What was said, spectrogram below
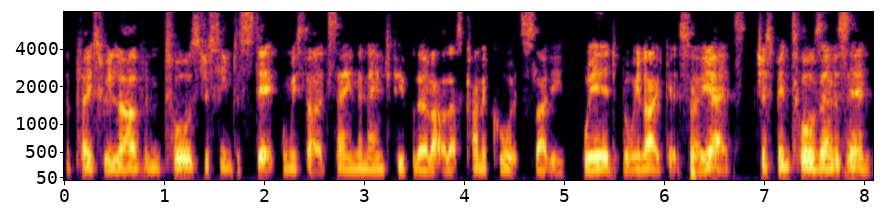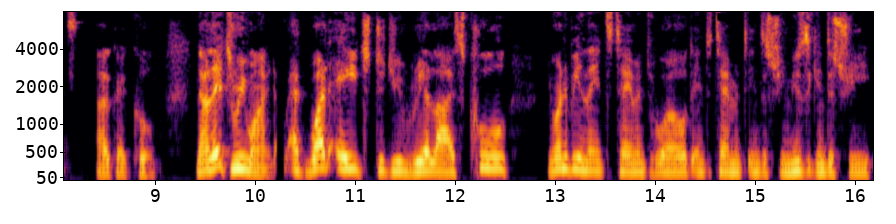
the place we love. And Tors just seemed to stick when we started saying the name to people. They're like, oh, that's kind of cool. It's slightly weird, but we like it. So yeah, it's just been Tors ever since. Okay, cool. Now let's rewind. At what age did you realize, cool, you want to be in the entertainment world, entertainment industry, music industry.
